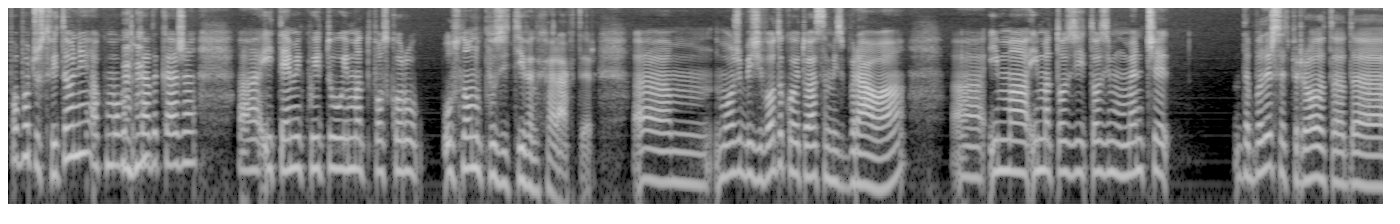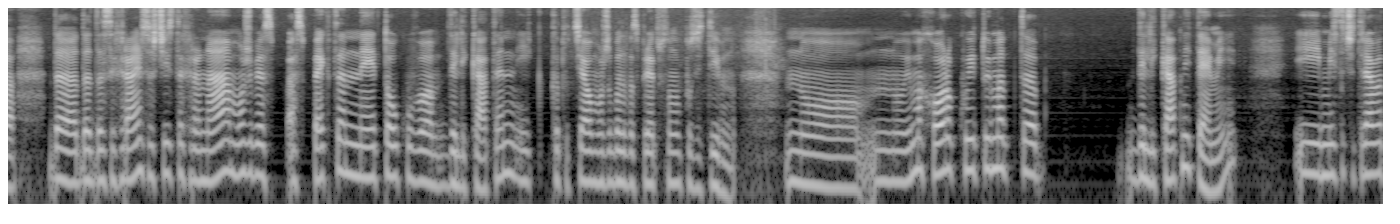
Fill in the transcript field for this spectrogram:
по-чувствителни, ако мога mm-hmm. така да кажа, а, и теми, които имат по-скоро основно позитивен характер. А, може би живота, който аз съм избрала, а, има, има този, този момент, че да бъдеш след природата, да, да, да, да се храниш с чиста храна, може би аспекта не е толкова деликатен и като цяло може да бъде възприят основно позитивно. Но, но има хора, които имат деликатни теми и мисля, че трябва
